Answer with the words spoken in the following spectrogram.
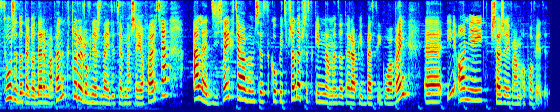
Służy do tego dermapen, który również znajdziecie w naszej ofercie, ale dzisiaj chciałabym się skupić przede wszystkim na mezoterapii bezigłowej e, i o niej szerzej Wam opowiedzieć.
